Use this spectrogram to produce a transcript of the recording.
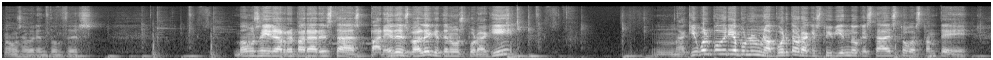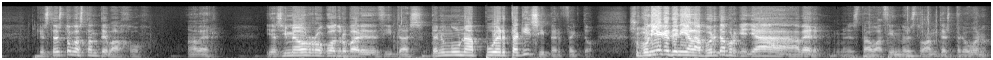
Vamos a ver entonces. Vamos a ir a reparar estas paredes, ¿vale? Que tenemos por aquí. Mm, Aquí igual podría poner una puerta ahora que estoy viendo que está esto bastante... Que está esto bastante bajo. A ver Y así me ahorro cuatro paredecitas ¿Tengo una puerta aquí? Sí, perfecto Suponía que tenía la puerta porque ya... A ver, he estado haciendo esto antes, pero bueno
